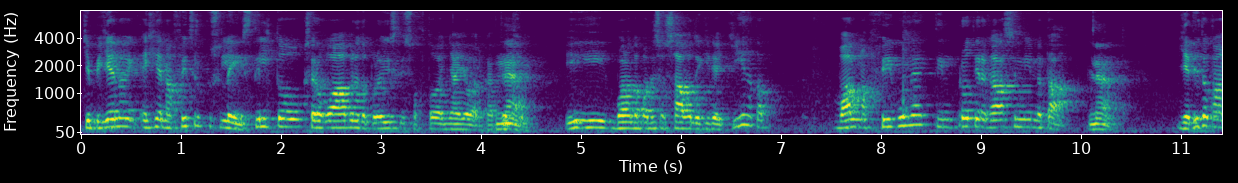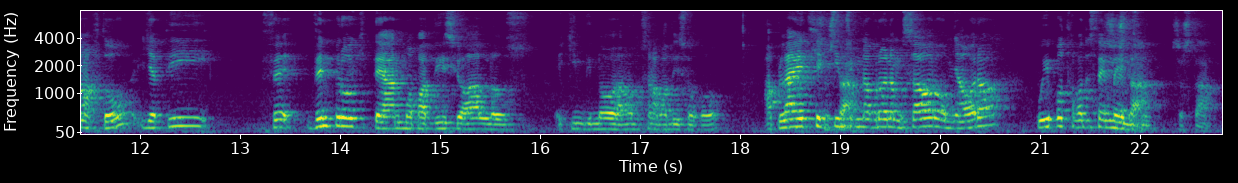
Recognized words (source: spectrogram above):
και πηγαίνω, έχει ένα feature που σου λέει στείλ το, ξέρω εγώ, αύριο το πρωί στις 8-9 η ώρα, κάτι Ναι. τέτοιο. Ή μπορώ να τα απαντήσω Σάββατο Κυριακή, θα τα βάλω να φύγουν την πρώτη εργάσιμη μετά. Ναι. Γιατί το κάνω αυτό, γιατί θε- δεν πρόκειται αν μου απαντήσει ο άλλος εκείνη την ώρα να το ξαναπαντήσω εγώ. Απλά έτυχε Σωστά. εκείνη τη στιγμή να βρω ένα μισάωρο, μια ώρα που είπα ότι θα απαντήσω στα email μου. Σωστά. Σωστά.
